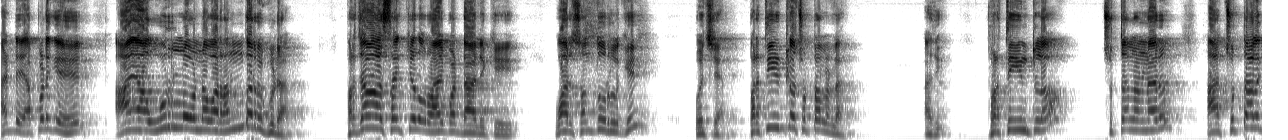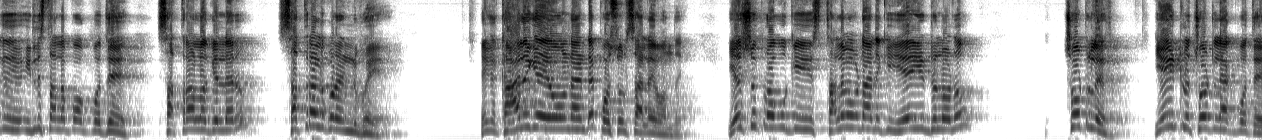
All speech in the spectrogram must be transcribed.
అంటే అప్పటికే ఆయా ఊర్లో ఉన్న వారందరూ కూడా ప్రజా సంఖ్యలో రాయబడ్డానికి వారి సొంత ఊర్లకి వచ్చారు ప్రతి ఇంట్లో చుట్టాలు ఉన్నారు అది ప్రతి ఇంట్లో చుట్టాలు ఉన్నారు ఆ చుట్టాలకి ఇల్లు స్థలం పోకపోతే సత్రాల్లోకి వెళ్ళారు. సత్రాలు కూడా నిండిపోయాయి. ఇక ఖాళీగా ఏముందంటే పశువుల సాలే ఉంది. యేసు ప్రభుకి స్థలం ఇవ్వడానికి ఏ ఇంటిలోనూ చోటు లేదు. ఏ ఇంట్లో చోటు లేకపోతే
